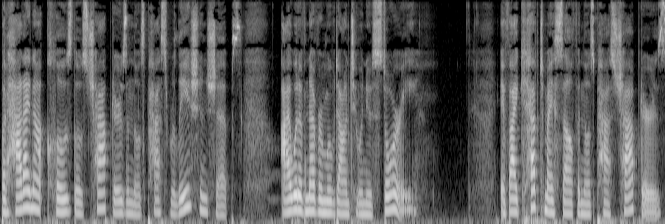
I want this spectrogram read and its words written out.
But had I not closed those chapters and those past relationships, I would have never moved on to a new story. If I kept myself in those past chapters,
